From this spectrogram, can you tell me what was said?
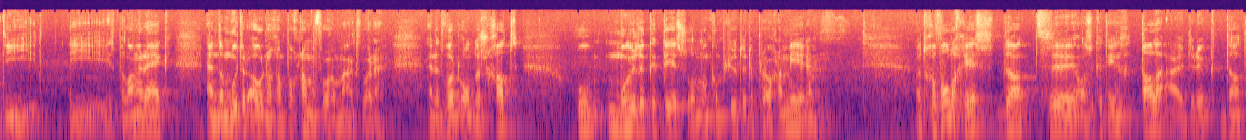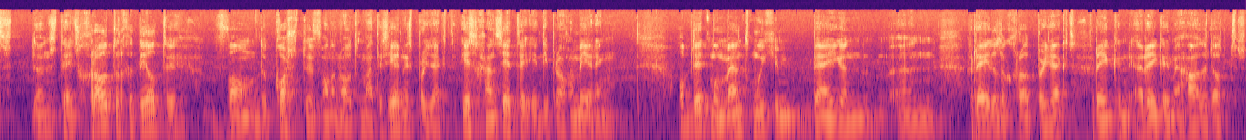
die, die is belangrijk. En dan moet er ook nog een programma voor gemaakt worden. En het wordt onderschat hoe moeilijk het is om een computer te programmeren. Het gevolg is dat, eh, als ik het in getallen uitdruk... dat een steeds groter gedeelte van de kosten van een automatiseringsproject... is gaan zitten in die programmering. Op dit moment moet je bij een, een redelijk groot project reken, rekening mee houden... dat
